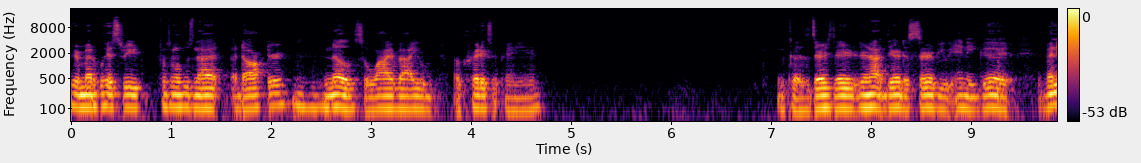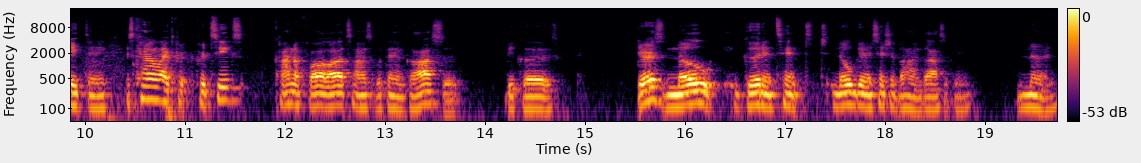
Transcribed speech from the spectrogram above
your medical history from someone who's not a doctor? Mm-hmm. No. So why value a critic's opinion? Because they're they're they're not there to serve you any good. If anything, it's kind of like cr- critiques. kind of fall a lot of times within gossip because there's no good intent, no good intention behind gossiping, none.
